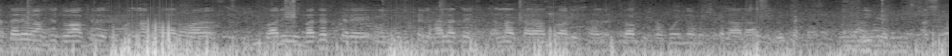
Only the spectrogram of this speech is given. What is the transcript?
اچھا سطر واسطے دعا کرے اللہ تعالیٰ تمہاری مدد کرے، یہ مشکل حالت ہے۔ اللہ تعالیٰ تمہاری سارا کچھ کوئی نہ مشکل حالات ٹھیک ہے۔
